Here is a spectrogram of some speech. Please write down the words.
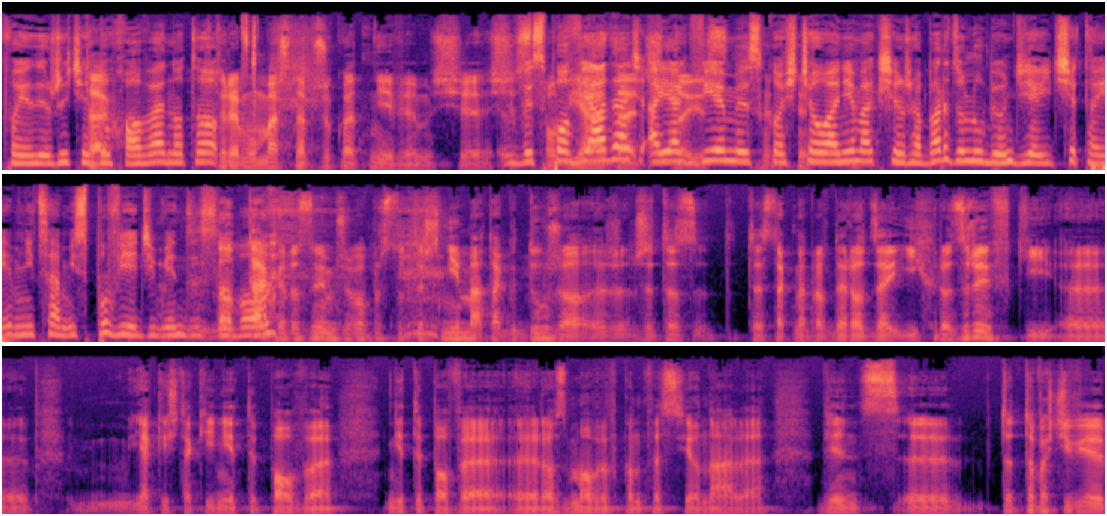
twoje życie tak, duchowe, no to... Któremu masz na przykład, nie wiem, się, się Wyspowiadać, a jak jest... wiemy z kościoła nie ma księża, bardzo lubią dzielić się tajemnicami spowiedzi między no sobą. No tak, rozumiem, że po prostu też nie ma tak dużo, że, że to, to jest tak naprawdę rodzaj ich rozrywki, y, jakieś takie nietypowe, nietypowe rozmowy w konfesjonale, więc y, to, to właściwie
